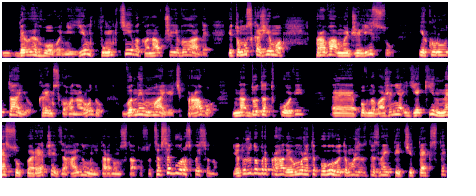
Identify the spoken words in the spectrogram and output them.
делеговані їм функції виконавчої влади. І тому, скажімо, права Меджелісу і Курултаю кримського народу вони мають право на додаткові повноваження, які не суперечать загальному унітарному статусу. Це все було розписано. Я дуже добре пригадую. Ви можете погуглити, можете знайти ті тексти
